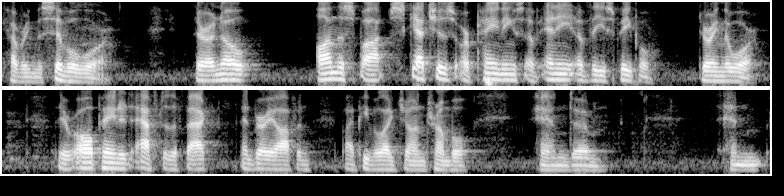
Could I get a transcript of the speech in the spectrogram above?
covering the Civil War. There are no on-the-spot sketches or paintings of any of these people during the war. They were all painted after the fact, and very often by people like John Trumbull and, um, and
